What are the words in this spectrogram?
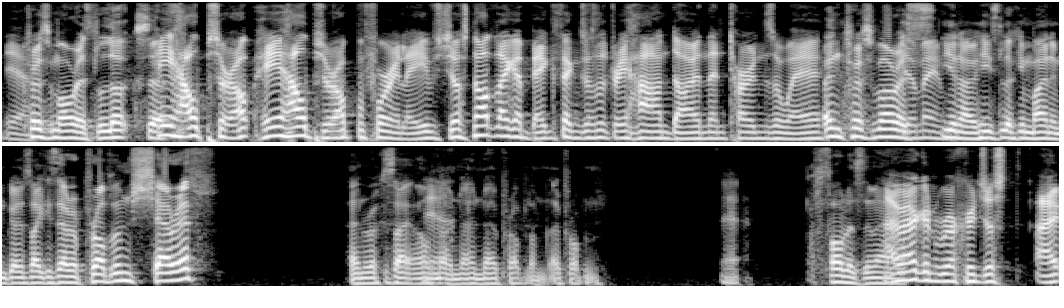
Yeah. Chris Morris looks at He helps her up. He helps her up before he leaves. Just not like a big thing. Just literally hand down, then turns away. and Chris Morris, I mean? you know, he's looking behind him, goes like, "Is there a problem, Sheriff?" And Rooker's like, "Oh Yeah. no, no, no problem, no problem." Yeah. Follows them out. I reckon Rooker just. I,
